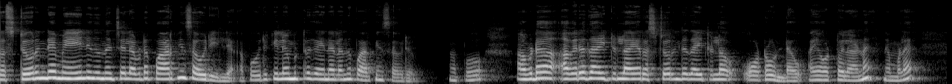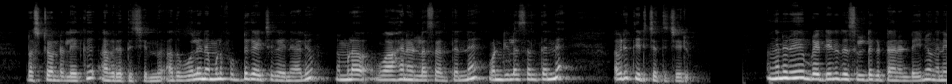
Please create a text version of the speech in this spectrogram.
റെസ്റ്റോറന്റിന്റെ മെയിൻ ഇതെന്ന് വെച്ചാൽ അവിടെ പാർക്കിംഗ് സൗകര്യം ഇല്ല. അപ്പോൾ ഒരു കിലോമീറ്റർ കഴിഞ്ഞാലാണ് പാർക്കിംഗ് സൗകര്യം. അപ്പോൾ അവിടെ അവരതായിട്ടുള്ള ആ റെസ്റ്റോറന്റേതായിട്ടുള്ള ഓട്ടോ ഉണ്ടാവും. ആ ഓട്ടോയിലാണ് നമ്മളെ റെസ്റ്റോറന്റിലേക്ക് അവരെത്തിച്ചിരുന്നത്. അതുപോലെ നമ്മൾ ഫുഡ് കഴിച്ചു കഴിഞ്ഞാലും നമ്മളെ വാഹനമുള്ള സ്ഥലത്ത് തന്നെ വണ്ടിയുള്ള സ്ഥലത്ത് തന്നെ അവർ തിരിച്ചെത്തിച്ചു തരും അങ്ങനെ ഒരു ബ്ലഡിന്റെ റിസൾട്ട് കിട്ടാനുണ്ടായിരുന്നു. അങ്ങനെ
